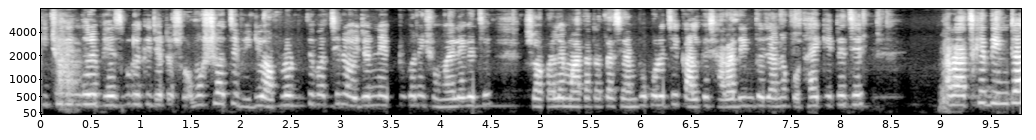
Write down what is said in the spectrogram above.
কিছুদিন ধরে ফেসবুকে কিছু একটা সমস্যা হচ্ছে ভিডিও আপলোড দিতে পারছি না ওই জন্য একটুখানি সময় লেগেছে। সকালে মাথা টাথা শ্যাম্পু করেছি, কালকে সারাদিন তো জানো কোথায় কেটেছে। আর আজকের দিনটা,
